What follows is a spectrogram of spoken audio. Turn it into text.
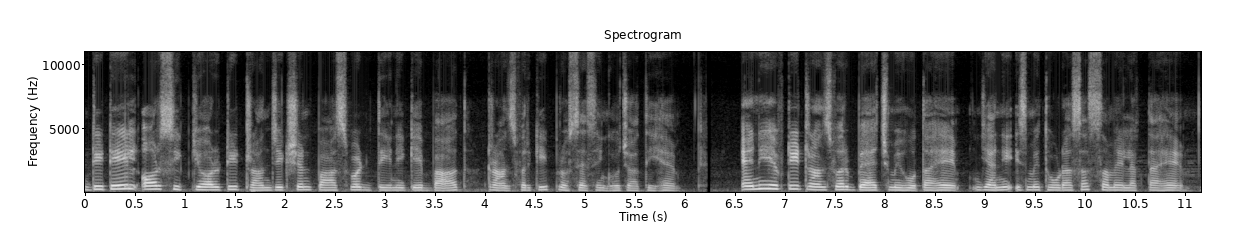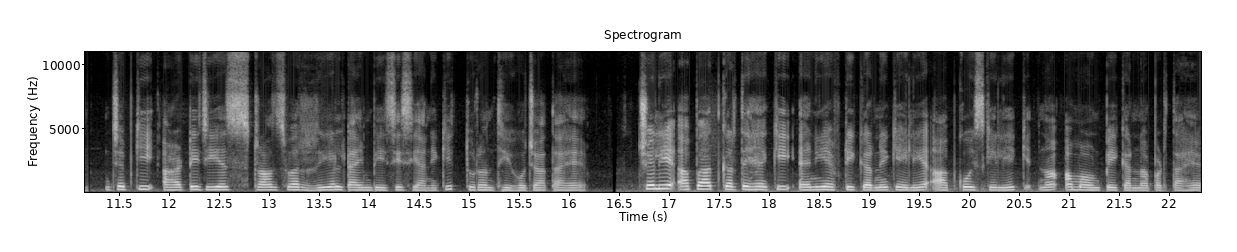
डिटेल और सिक्योरिटी ट्रांजेक्शन पासवर्ड देने के बाद ट्रांसफ़र की प्रोसेसिंग हो जाती है। एन ट्रांसफ़र बैच में होता है, यानी इसमें थोड़ा सा समय लगता है, जबकि RTGS transfer real time basis यानी कि तुरंत ही हो जाता है। चलिए अब बात करते हैं कि एन करने के लिए आपको इसके लिए कितना अमाउंट पे करना पड़ता है।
